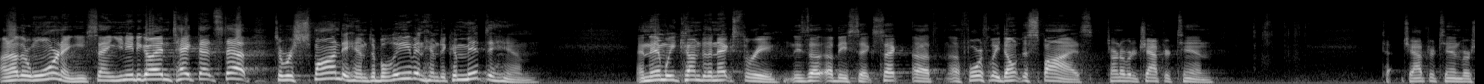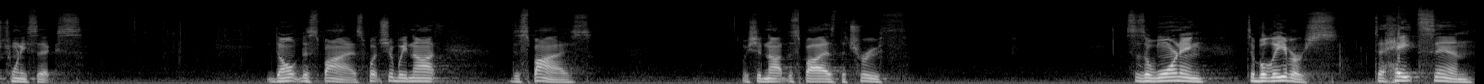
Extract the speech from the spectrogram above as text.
another warning. He's saying, you need to go ahead and take that step to respond to Him, to believe in Him, to commit to Him. And then we come to the next three these, of these six. Sec, uh, uh, fourthly, don't despise. Turn over to chapter 10. T- chapter 10, verse 26. don't despise. What should we not despise? We should not despise the truth. This is a warning to believers to hate sin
